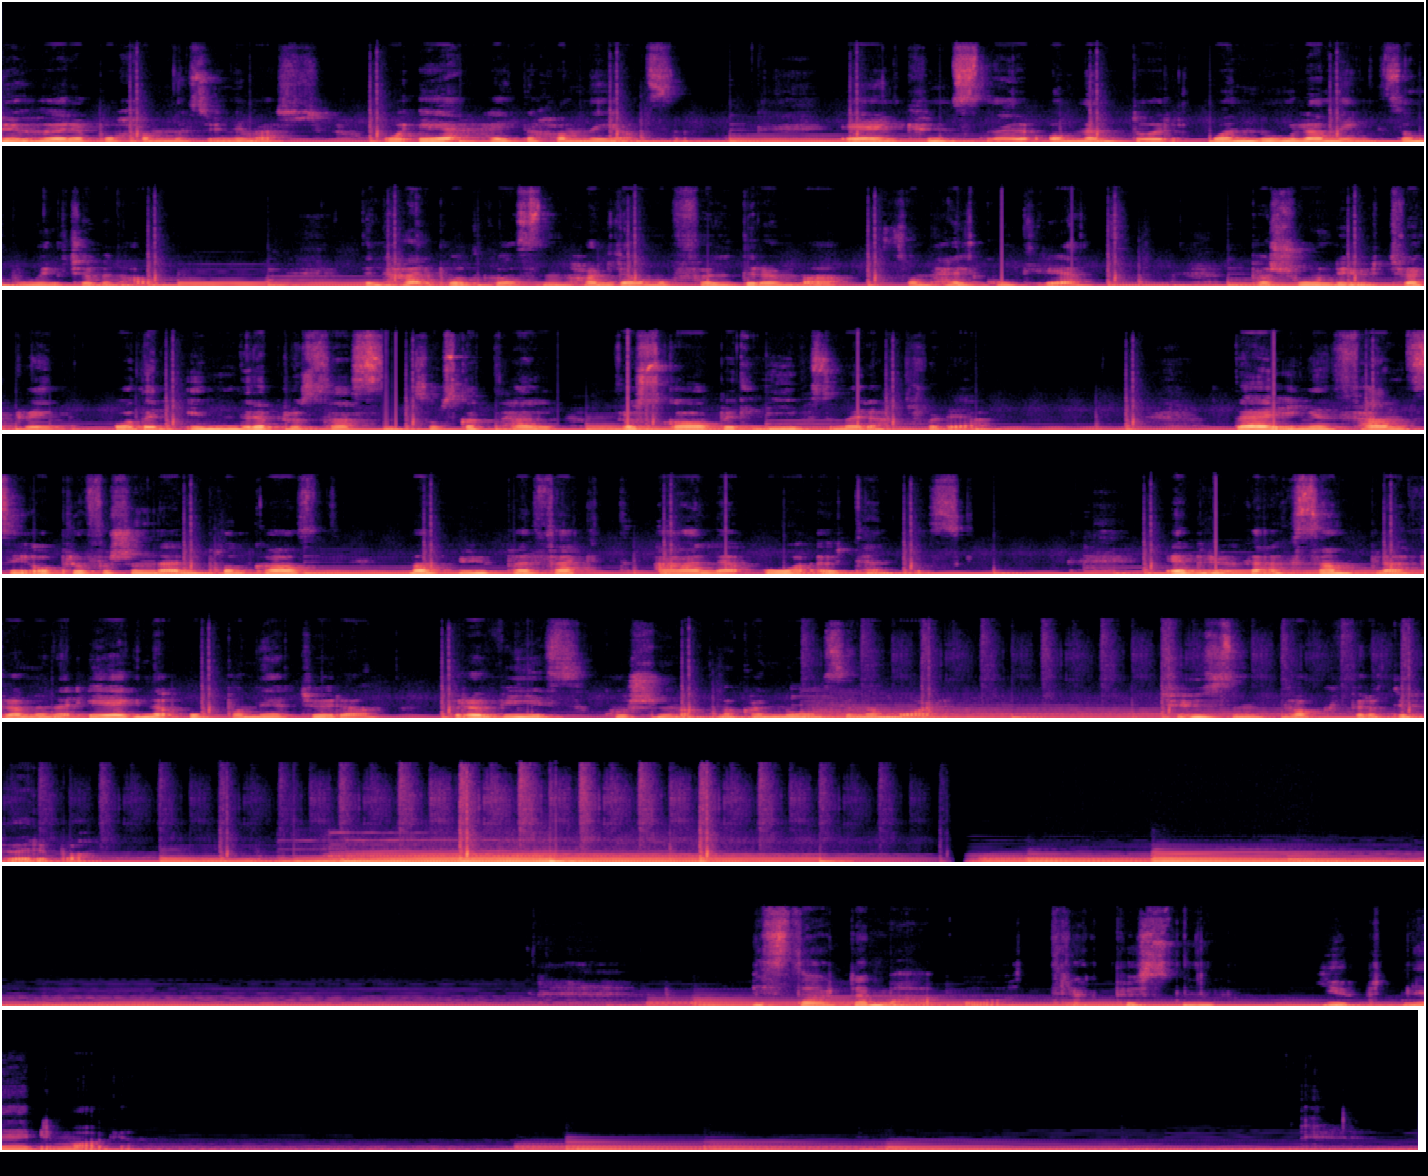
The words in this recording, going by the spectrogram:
Du hører på Hannes univers, og jeg heter Hanne Jensen. Jeg er en kunstner og mentor, og en nordlending som bor i København. Denne podkasten handler om å følge drømmer, sånn helt konkret, personlig utvikling og den indre prosessen som skal til for å skape et liv som er rett for det. Det er ingen fancy og profesjonell podkast, men uperfekt, ærlig og autentisk. Jeg bruker eksempler fra mine egne opp- og nedturer for å vise hvordan man kan nå sine mål. Tusen takk for at du hører på. Vi starter med å trekke pusten djupt ned i magen.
